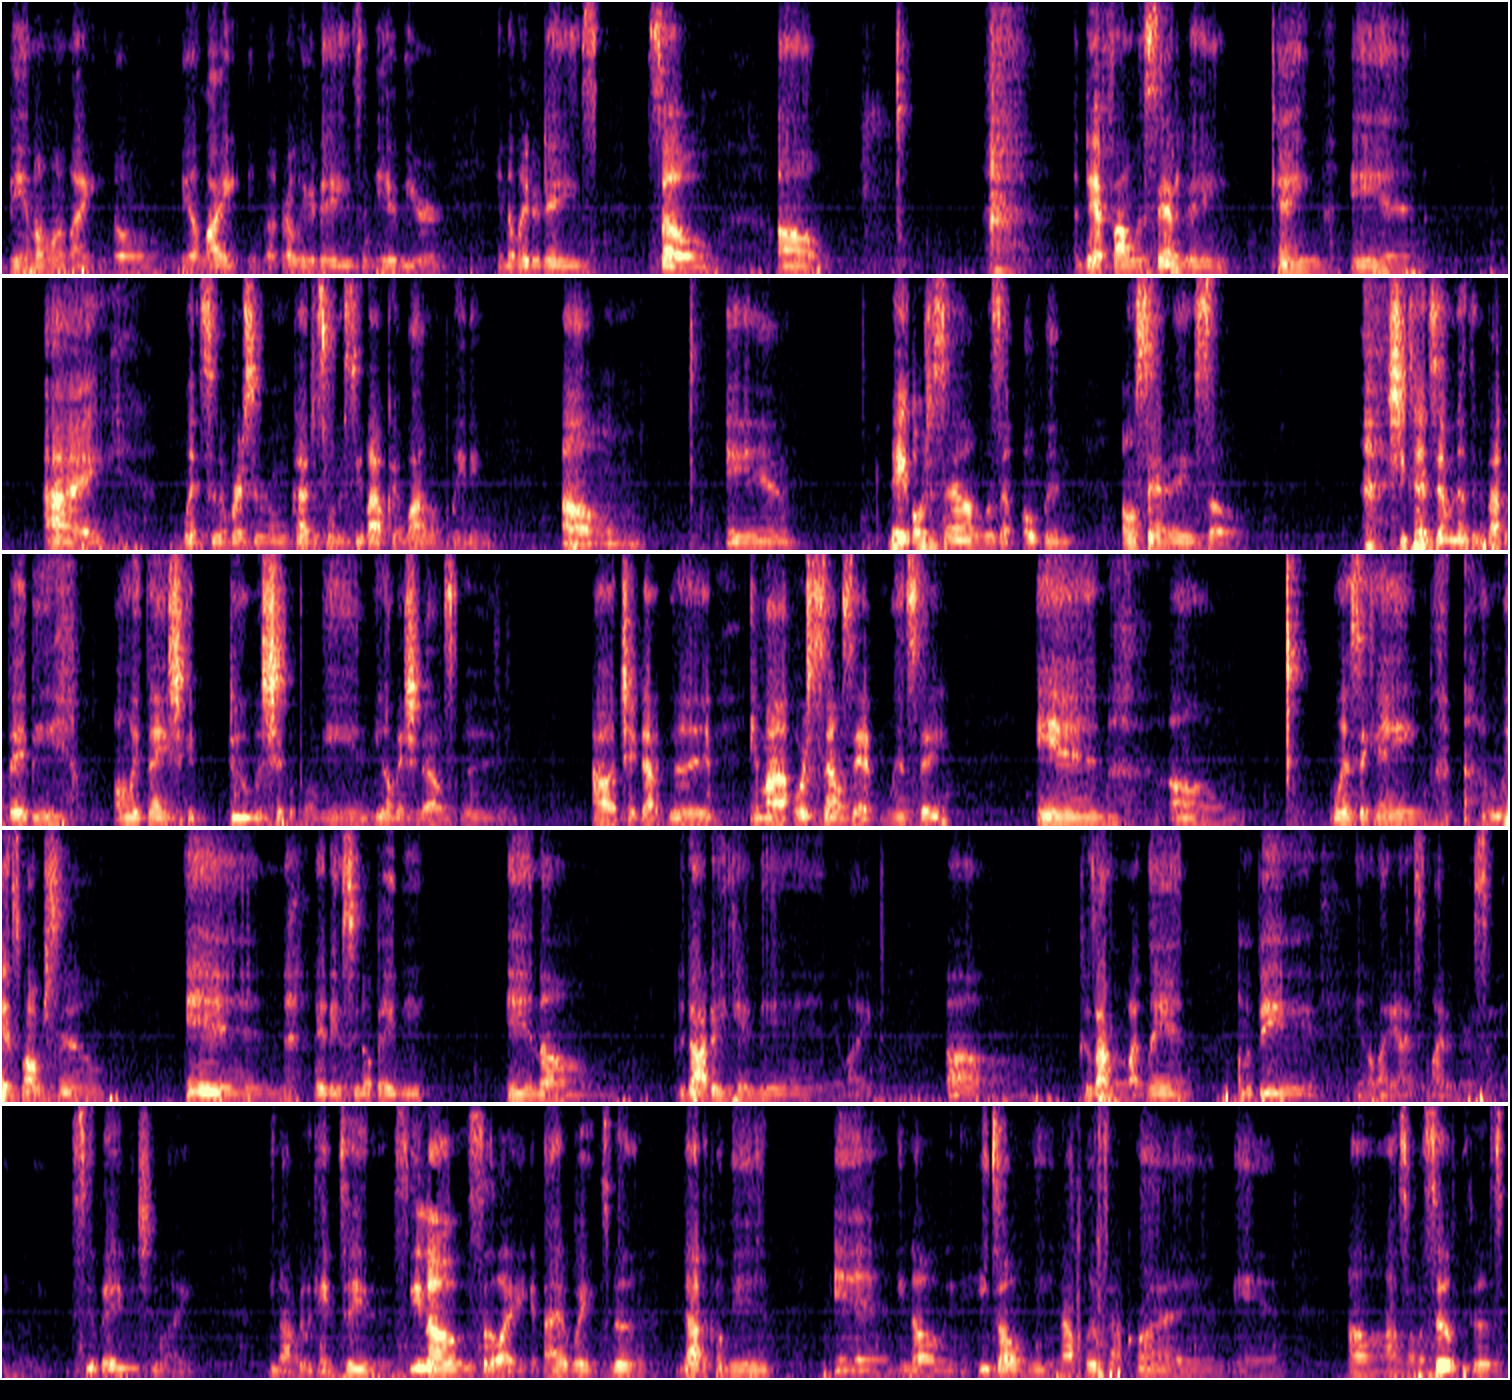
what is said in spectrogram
being on, like you know, being light in the earlier days and heavier in the later days. So um, that following Saturday came and I went to the emergency room because I just want to see like, okay, why am I bleeding? Um, and the ultrasound wasn't open on Saturday, so she couldn't tell me nothing about the baby. Only thing she could do was check up on me and you know make sure that I was good. I checked out good, and my ultrasound was at Wednesday, and um, Wednesday came, I went to my ultrasound, and they didn't see no baby, and um, the doctor he came in and like, uh, cause I remember like laying on the bed, and I'm like, I asked my nurse like, you know, you see a baby? She like, you know, I really can't tell you this, you know. So like, I had to wait to the doctor come in, and you know, he told me, and I burst out crying uh, I saw myself because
